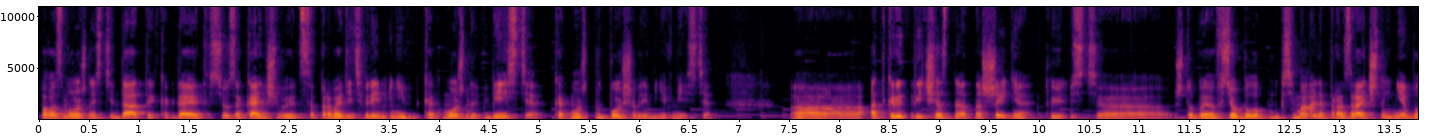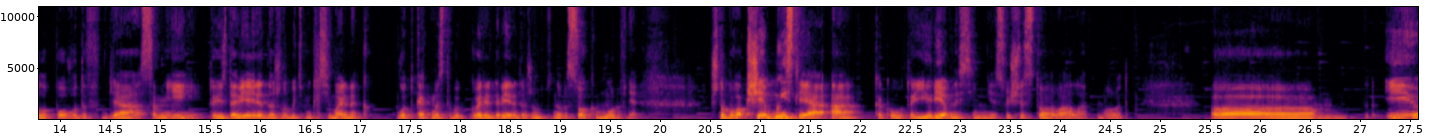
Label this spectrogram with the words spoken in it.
по возможности даты, когда это все заканчивается, проводить времени как можно вместе, как можно больше времени вместе. А, Открытые честные отношения, то есть э, чтобы все было максимально прозрачно и не было поводов для сомнений. То есть доверие должно быть максимально, вот как мы с тобой говорили, доверие должно быть на высоком уровне чтобы вообще мысли о, о какого-то и ревности не существовало. Вот. И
